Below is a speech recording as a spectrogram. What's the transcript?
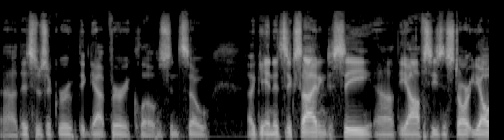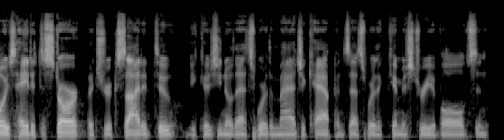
Uh, this was a group that got very close, and so again, it's exciting to see uh, the offseason start. You always hate it to start, but you're excited too because you know that's where the magic happens. That's where the chemistry evolves and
